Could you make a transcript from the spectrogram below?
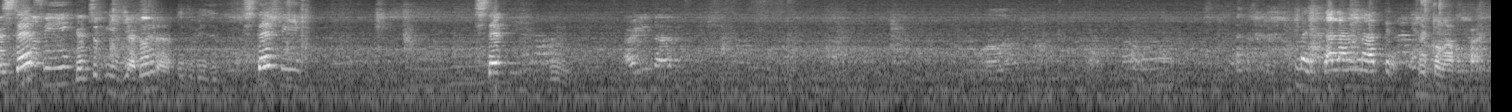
Steffi! Gods of Egypt, tol. Steffi! Steffi! Are you done? Balik na lang natin. Ko nga kung paano.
